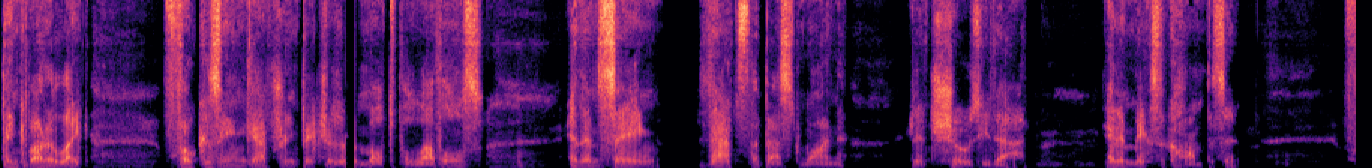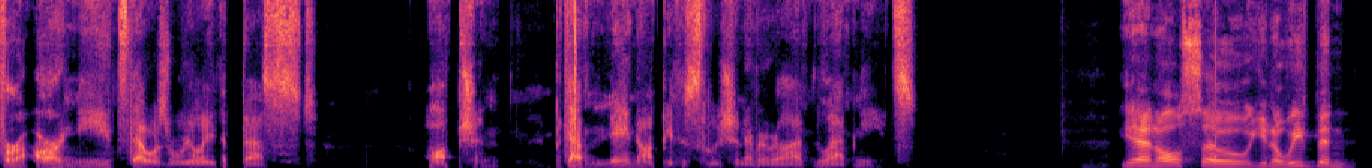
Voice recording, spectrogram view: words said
think about it like focusing and capturing pictures at multiple levels and then saying that's the best one and it shows you that and it makes a composite. For our needs, that was really the best option, but that may not be the solution every lab, lab needs. Yeah, and also, you know, we've been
